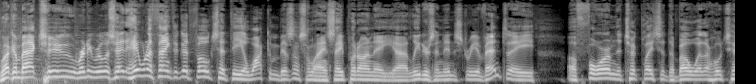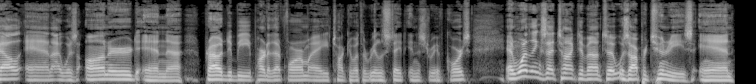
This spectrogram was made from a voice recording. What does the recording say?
Welcome back to Radio Real Estate. Hey, I want to thank the good folks at the Whatcom Business Alliance. They put on a uh, Leaders in Industry event, a, a forum that took place at the Bellwether Hotel, and I was honored and uh, proud to be part of that forum. I talked about the real estate industry, of course. And one of the things I talked about uh, was opportunities. And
